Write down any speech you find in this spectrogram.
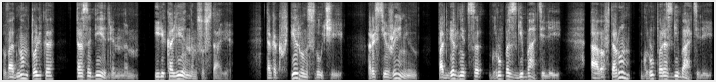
в одном только тазобедренном или коленном суставе, так как в первом случае растяжению подвергнется группа сгибателей, а во втором группа разгибателей.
